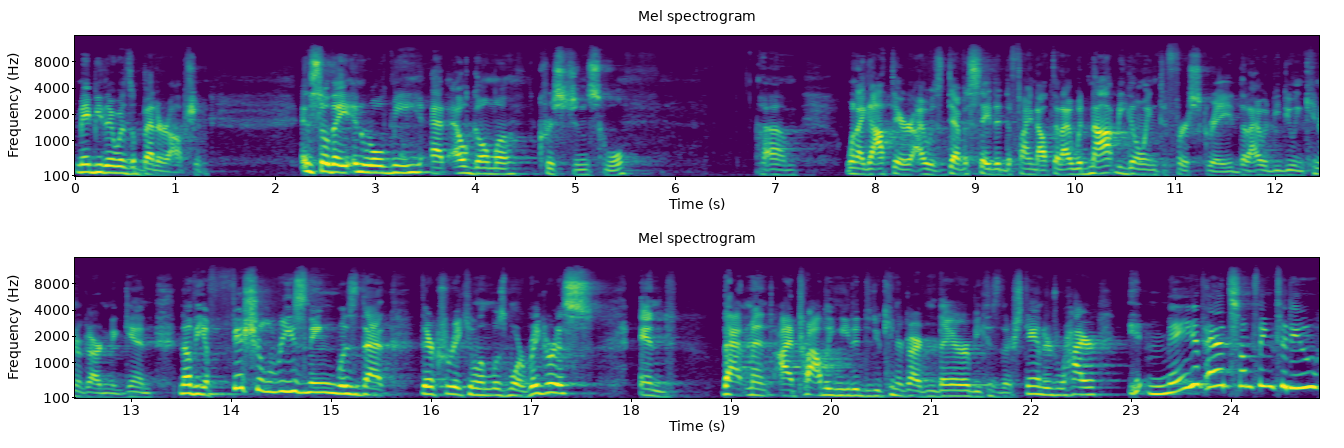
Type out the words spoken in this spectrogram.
Maybe there was a better option. And so they enrolled me at Algoma Christian School. Um, when I got there, I was devastated to find out that I would not be going to first grade, that I would be doing kindergarten again. Now, the official reasoning was that their curriculum was more rigorous and that meant I probably needed to do kindergarten there because their standards were higher. It may have had something to do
